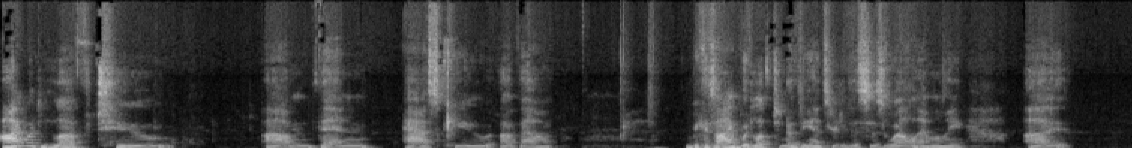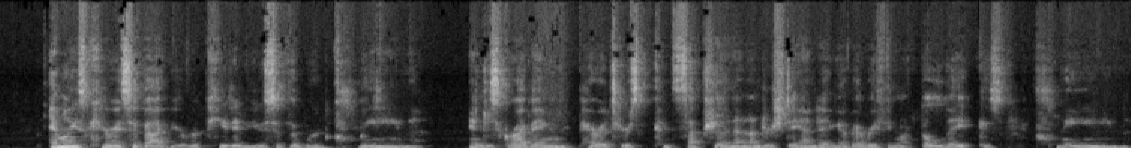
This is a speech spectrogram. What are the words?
I would love to um, then ask you about, because I would love to know the answer to this as well, Emily. Uh, Emily's curious about your repeated use of the word clean in describing Peretur's conception and understanding of everything. Like the lake is clean,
